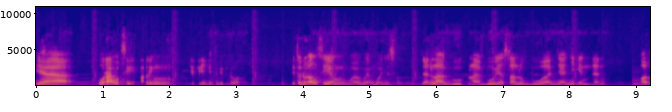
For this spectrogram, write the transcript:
ya kurang sih. Paling ya kayak gitu gitu doang. Itu doang sih yang gua gua yang gua nyesel. Dan lagu-lagu yang selalu gua nyanyiin dan oh,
